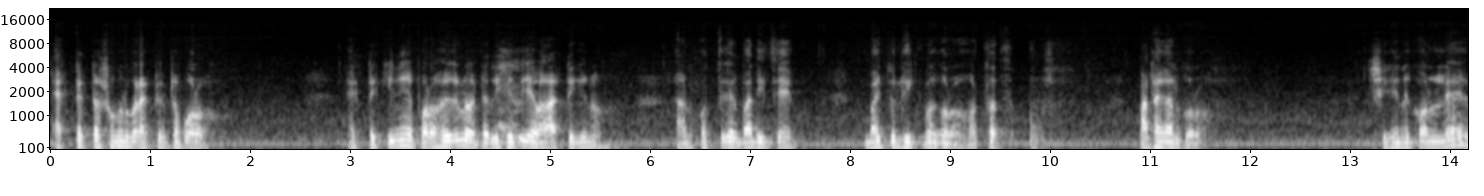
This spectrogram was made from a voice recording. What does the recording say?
একটা একটা সংগ্রহ করে একটা একটা পড়ো। একটা কিনে, পড়া হয়ে গেলো এটা রেখে দিয়ে আবার আরেকটা কিনো। আর প্রত্যেকের বাড়িতে বাইতুল হিকমা করো, অর্থাৎ পাঠাগার করো। সেখানে করলে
